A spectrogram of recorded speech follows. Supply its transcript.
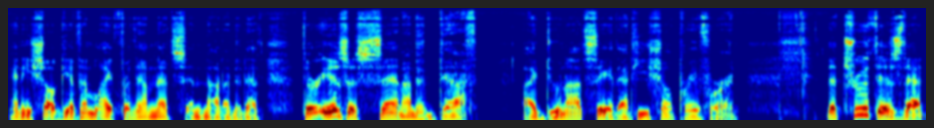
and he shall give him life for them that sin not unto death. There is a sin unto death. I do not say that he shall pray for it. The truth is that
